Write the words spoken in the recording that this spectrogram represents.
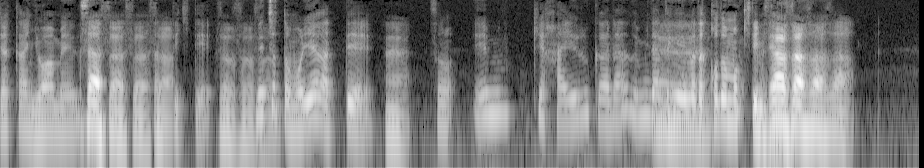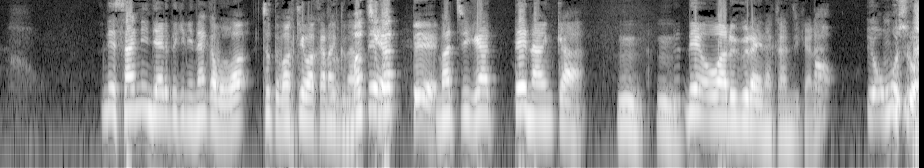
若干弱めにそうそうそうそうなって。きて、そうそうそう。で、ちょっと盛り上がって、うん。その、M 気入るかな？みたいな時うんにまた子供来てみそうたいな。そうそうそう。で、三人でやるときになんかもうわ、ちょっとわけわからなくな間って。違って、間違って、なんか、うん、うん。で終わるぐらいな感じかなあ。いや、面白い。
